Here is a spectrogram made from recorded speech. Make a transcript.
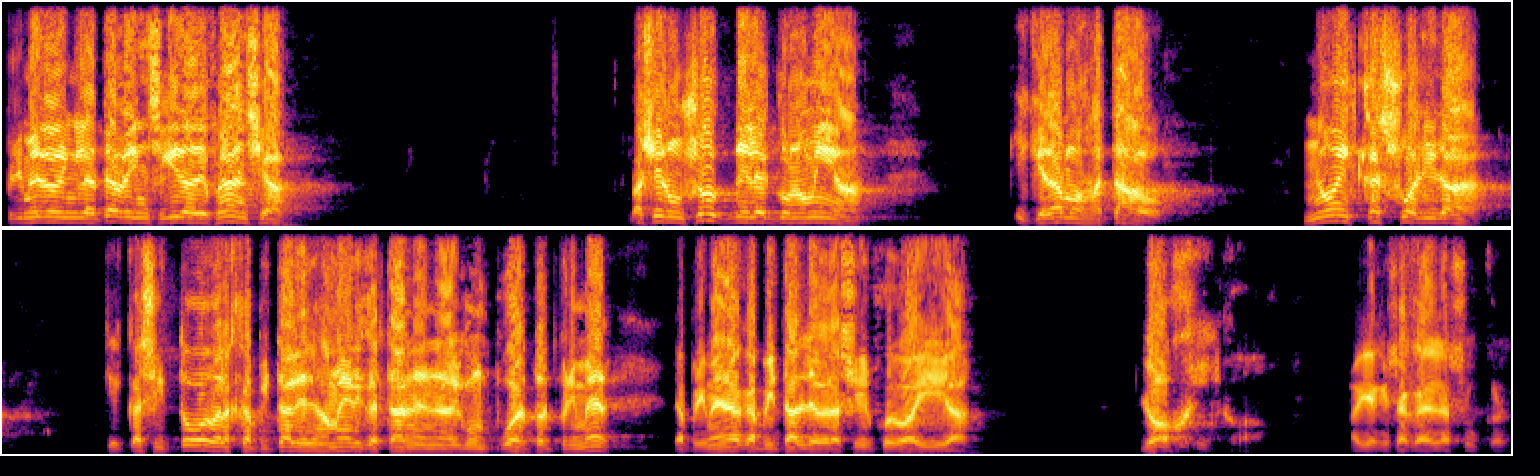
primero de Inglaterra y enseguida de Francia, va a ser un shock de la economía y quedamos atados. No es casualidad que casi todas las capitales de América están en algún puerto. El primer, la primera capital de Brasil fue Bahía. Lógico. Había que sacar el azúcar.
